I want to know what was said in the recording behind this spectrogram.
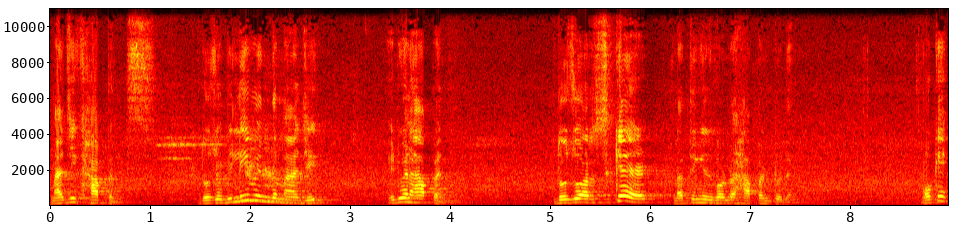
Magic happens. Those who believe in the magic, it will happen. Those who are scared, nothing is going to happen to them. Okay?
